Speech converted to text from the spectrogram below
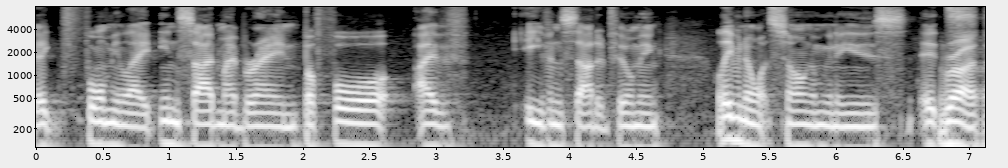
like formulate inside my brain before I've even started filming. I'll even know what song I'm going to use. It's, Right.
